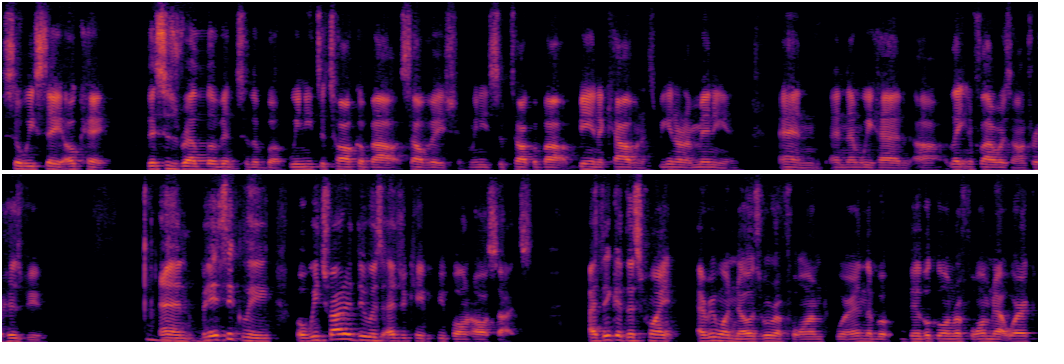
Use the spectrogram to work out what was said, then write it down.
So we say, okay, this is relevant to the book. We need to talk about salvation. We need to talk about being a Calvinist, being an Arminian. And, and then we had uh, Leighton Flowers on for his view. Mm-hmm. And basically, what we try to do is educate people on all sides. I think at this point, everyone knows we're Reformed. We're in the Biblical and Reformed Network.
